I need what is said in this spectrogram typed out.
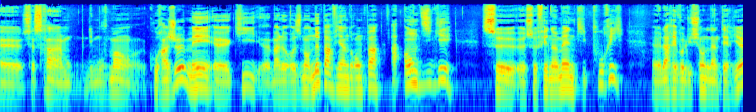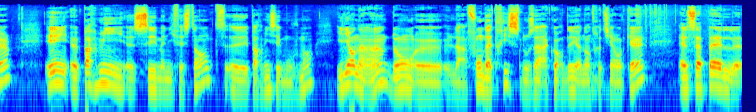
Euh, ce sera des mouvements courageux, mais euh, qui euh, malheureusement ne parviendront pas à endiguer ce, ce phénomène qui pourrit la révolution de l'intérieur. Et parmi ces manifestantes, et parmi ces mouvements, il y en a un dont la fondatrice nous a accordé un entretien au Caire. Elle s'appelle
